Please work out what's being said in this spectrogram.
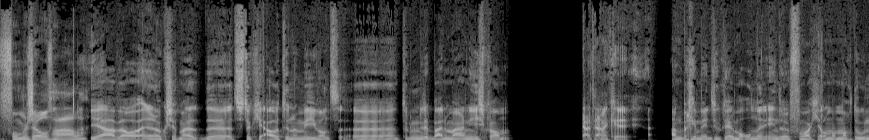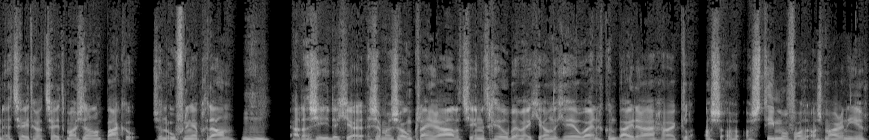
voor mezelf halen. Ja, wel. En ook zeg maar de, het stukje autonomie. Want eh, toen ik er bij de Mariniers kwam, ja, uiteindelijk eh, aan het begin ben je natuurlijk helemaal onder de indruk van wat je allemaal mag doen, et cetera, et cetera. Maar als je dan een paar keer zo'n oefening hebt gedaan, Mhm. ja, dan zie je dat je zeg maar, zo'n klein radertje in het geheel bent, weet je wel. En dat je heel weinig kunt bijdragen als, als, als team of als, als marinier.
